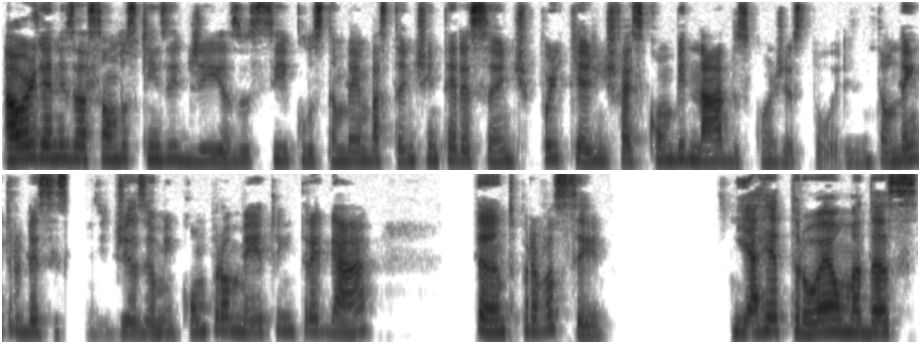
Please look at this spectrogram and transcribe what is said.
A organização dos 15 dias, os ciclos também é bastante interessante, porque a gente faz combinados com gestores. Então, dentro desses 15 dias, eu me comprometo a entregar tanto para você. E a Retro é uma das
